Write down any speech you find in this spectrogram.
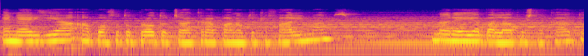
ενέργεια από αυτό το πρώτο τσάκρα πάνω από το κεφάλι μας να ρέει απαλά προς τα κάτω.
